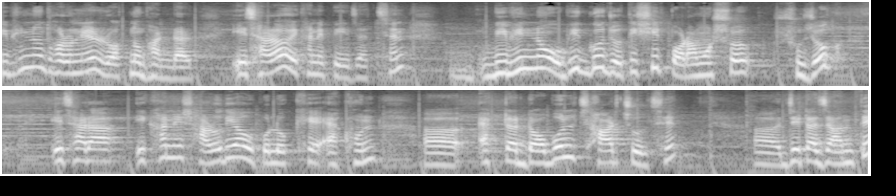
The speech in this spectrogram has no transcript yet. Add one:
বিভিন্ন ধরনের রত্নভাণ্ডার এছাড়াও এখানে পেয়ে যাচ্ছেন বিভিন্ন অভিজ্ঞ জ্যোতিষীর পরামর্শ সুযোগ। এছাড়া এখানে শারদীয়া উপলক্ষে এখন একটা ডবল ছাড় চলছে যেটা জানতে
